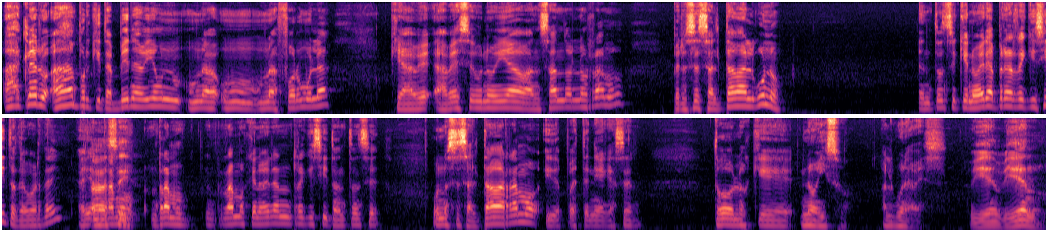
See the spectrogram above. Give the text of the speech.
Ah, claro. Ah, porque también había un- una, un- una fórmula que a, ve- a veces uno iba avanzando en los ramos, pero se saltaba alguno. Entonces que no era prerequisito, ¿te acuerdas? Había Ah, ramos, sí. ramos, ramos que no eran requisitos. Entonces uno se saltaba ramos y después tenía que hacer todos los que no hizo alguna vez. Bien, bien.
